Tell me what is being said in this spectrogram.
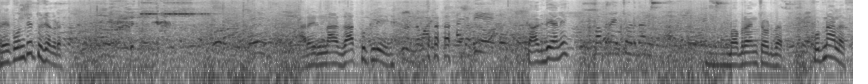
हे कोणते तुझ्याकडं? अरे ना जात कुठली? कागदी आणि? बाबरायन चोडदार कुठनं आलास?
